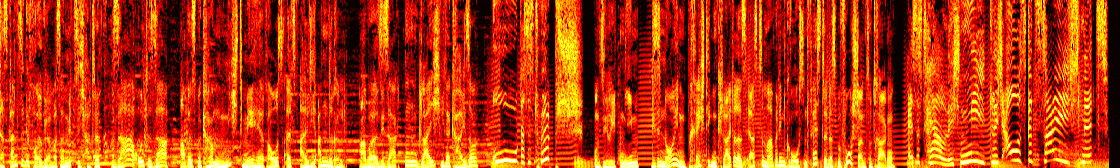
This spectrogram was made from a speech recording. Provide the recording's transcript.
Das ganze Gefolge, was er mit sich hatte, sah und sah, aber es bekam nicht mehr heraus als all die anderen. Aber sie sagten gleich wie der Kaiser, Oh, das ist hübsch. Und sie rieten ihm, diese neuen, prächtigen Kleider das erste Mal bei dem großen Feste, das bevorstand, zu tragen. Es ist herrlich, niedlich, ausgezeichnet,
